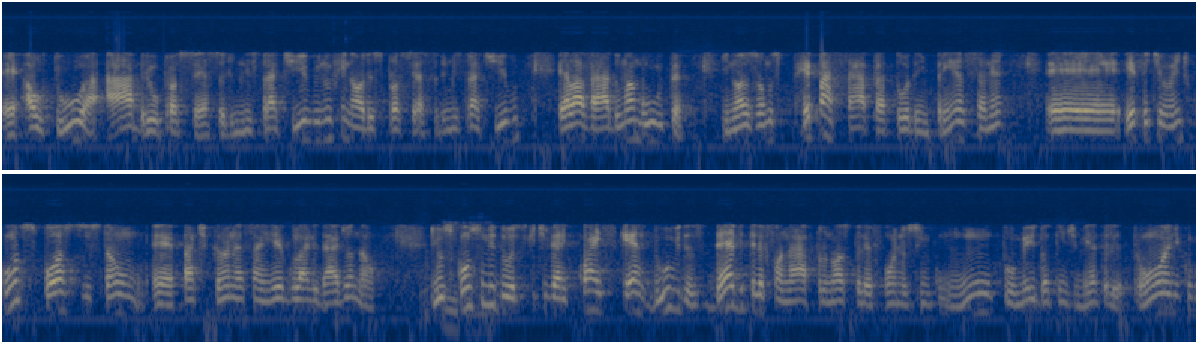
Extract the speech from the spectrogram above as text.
é, autua, abre o processo administrativo e no final desse processo administrativo é lavrada uma multa. E nós vamos repassar para toda a imprensa, né, é, efetivamente quantos postos estão é, praticando essa irregularidade ou não. E os consumidores que tiverem quaisquer dúvidas devem telefonar para o nosso telefone o 51 por meio do atendimento eletrônico,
